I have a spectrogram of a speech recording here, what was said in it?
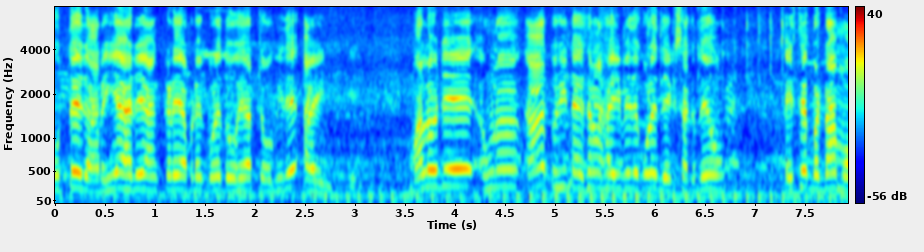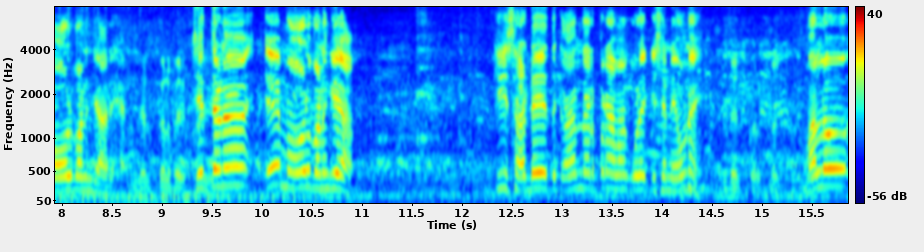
ਉੱਤੇ ਜਾ ਰਹੀ ਹੈ। ਹਜੇ ਅੰਕੜੇ ਆਪਣੇ ਕੋਲੇ 2024 ਦੇ ਆਏ ਨਹੀਂ ਮੰਨ ਲਓ ਜੇ ਹੁਣ ਆਹ ਤੁਸੀਂ ਨੈਸ਼ਨਲ ਹਾਈਵੇ ਦੇ ਕੋਲੇ ਦੇਖ ਸਕਦੇ ਹੋ ਇੱਥੇ ਵੱਡਾ ਮਾਲ ਬਣ ਜਾ ਰਿਹਾ। ਬਿਲਕੁਲ ਬਿਲਕੁਲ। ਜਿੱਦਣ ਇਹ ਮਾਲ ਬਣ ਗਿਆ ਕੀ ਸਾਡੇ ਦੁਕਾਨਦਾਰ ਭਰਾਵਾਂ ਕੋਲੇ ਕਿਸੇ ਨੇ ਆਉਣਾ ਹੈ? ਬਿਲਕੁਲ ਬਿਲਕੁਲ। ਮੰਨ ਲਓ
